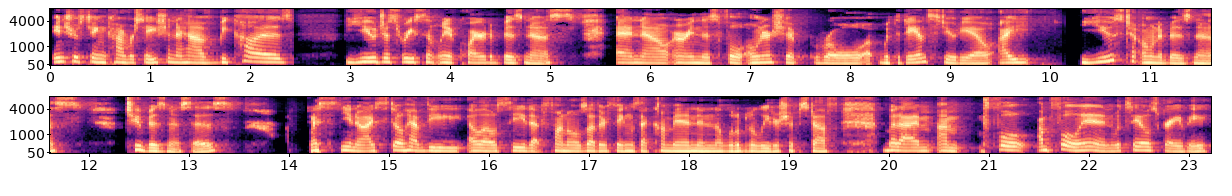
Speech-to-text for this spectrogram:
interesting conversation to have because you just recently acquired a business and now are in this full ownership role with the dance studio. I used to own a business, two businesses. I, you know, I still have the LLC that funnels other things that come in and a little bit of leadership stuff, but I'm, I'm full, I'm full in with sales gravy,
